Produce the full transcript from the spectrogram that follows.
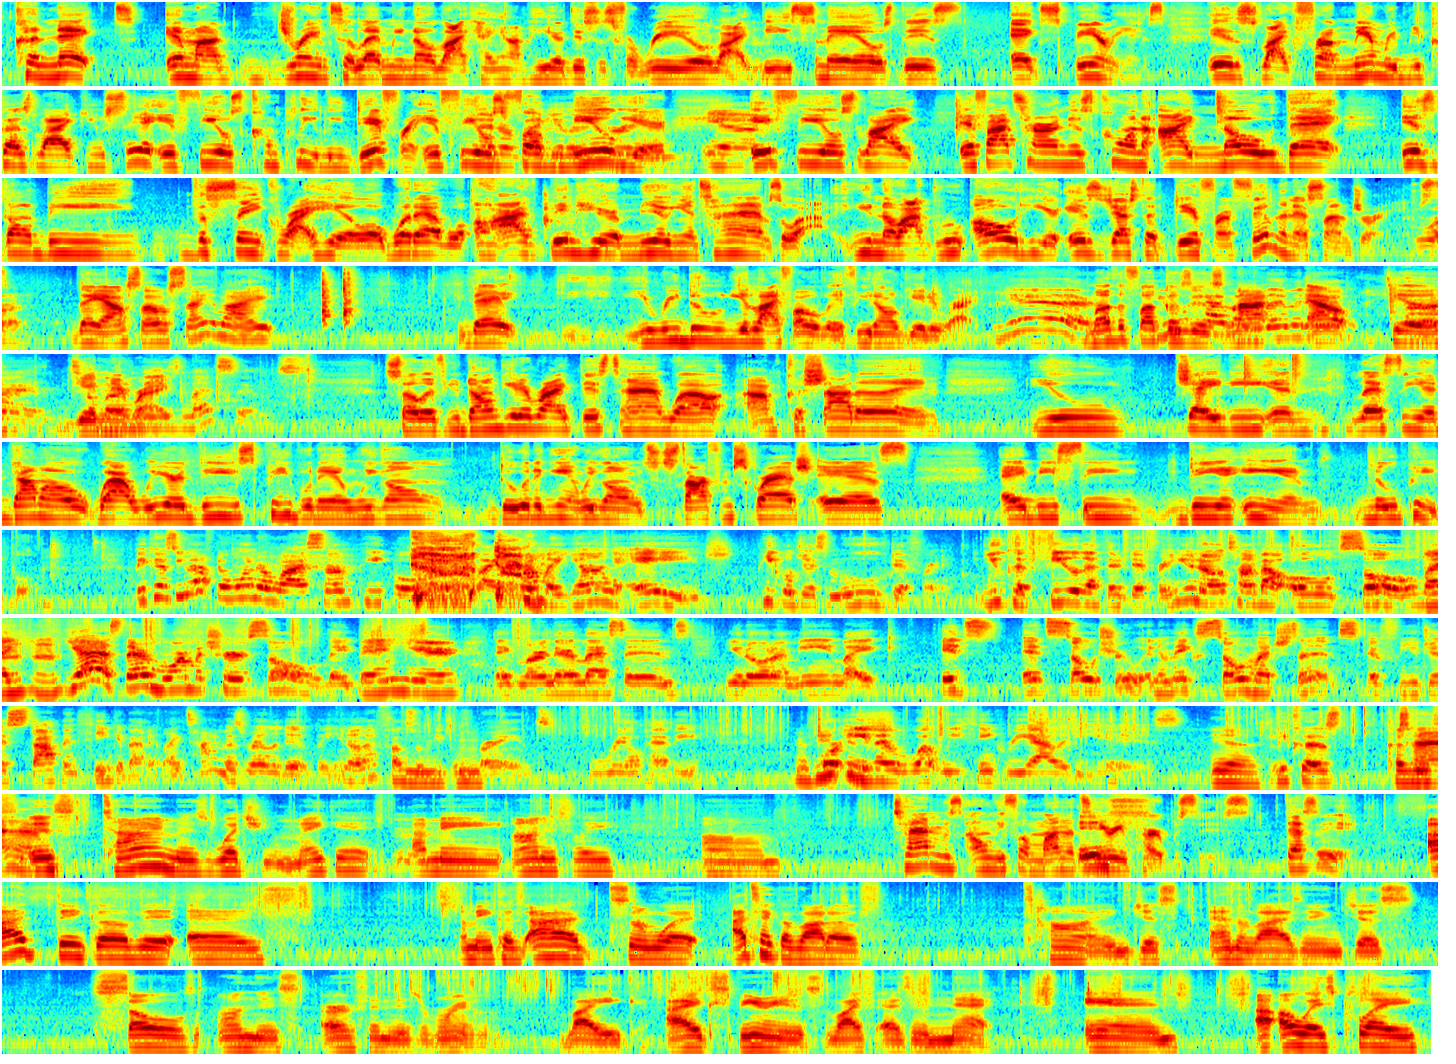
connect in my dream to let me know like hey i'm here. This is for real. Like these smells this experience is like from memory because like you said it feels completely different it feels Than a regular familiar. Yeah. it feels like if I turn this corner, I know that it's gonna be the sink right here or whatever. Or I've been here a million times, or you know, I grew old here. It's just a different feeling in some dreams. Right. They also say like that you redo your life over if you don't get it right. yeah. Motherfuckers is not out here getting it right. Lessons. So if you don't get it right this time, well, I'm Kashada and you JD and Leslie and Damo, while we're these people, then we gonna do it again. We gonna start from scratch as A, B, C, D, and E, and new people. Because you have to wonder why some people, like from a young age, people just move different. You could feel that they're different. You know, talking about old soul. Like, Mhm. yes, they're more mature soul. They've been here. They've learned their lessons. You know what I mean? Like, it's it's so true, and it makes so much sense if you just stop and think about it. Like, time is relative, but you know that fucks with people's Mhm. brains real heavy, or just- even what we think reality is. yeah, Because because Time. it's, it's time is what you make it. I Mhm. mean, honestly, um, time is only for monetary It's- purposes. That's it. I think of it as, I mean, because I somewhat, I take a lot of time just analyzing just souls on this earth in this realm. Like, I experience life as in that. And I always play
